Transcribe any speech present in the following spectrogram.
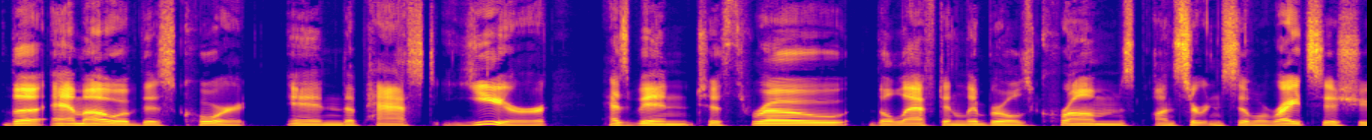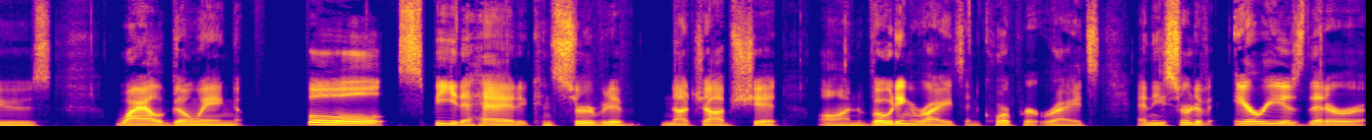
the mo of this court in the past year has been to throw the left and liberals crumbs on certain civil rights issues while going full speed ahead conservative nut job shit on voting rights and corporate rights and these sort of areas that are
